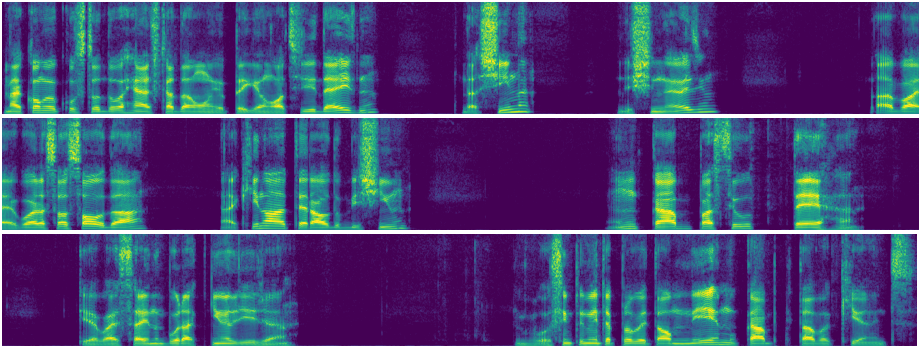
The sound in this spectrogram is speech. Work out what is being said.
Mas como eu custou dois reais cada um, eu peguei um lote de 10, né? Da China, de chinésio. Lá vai, agora é só soldar aqui na lateral do bichinho um cabo para ser o terra. Que vai sair no buraquinho ali já. Vou simplesmente aproveitar o mesmo cabo que estava aqui antes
